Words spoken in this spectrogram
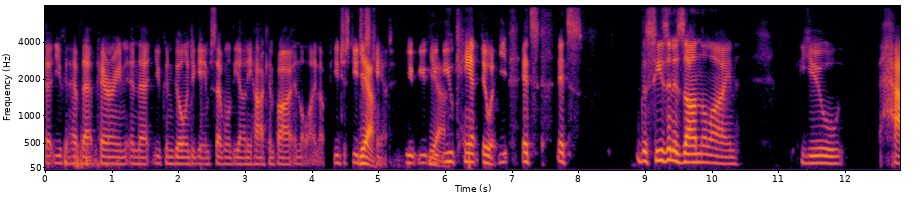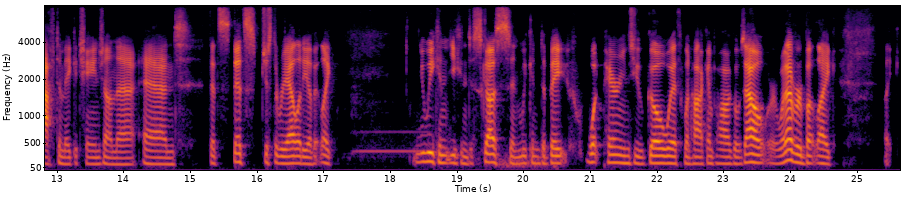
that you can have that pairing and that you can go into game seven with Jani Hakanpää in the lineup. You just you just yeah. can't. You you, yeah. you you can't do it. You, it's it's the season is on the line. You have to make a change on that, and that's that's just the reality of it. Like we can you can discuss and we can debate what pairings you go with when Hakanpää goes out or whatever, but like like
